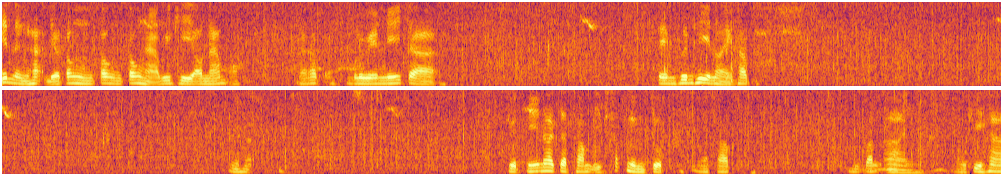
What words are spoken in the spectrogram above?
นิดนึงฮะเดี๋ยวต้องต้องต้องหาวิธีเอาน้ำออกนะครับ บริเวณนี้จะเต็มพื้นที่หน่อยครับ นี่ฮะจุดนี้น่าจะทำอีกสักหนึ่งจุดนะครับบ้านอายหมู่ที่ห้า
